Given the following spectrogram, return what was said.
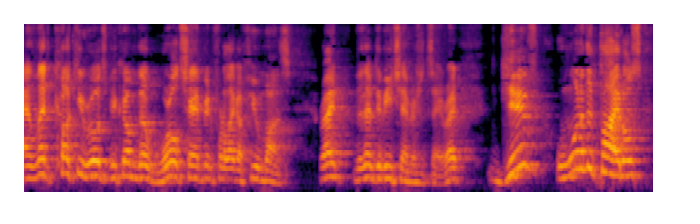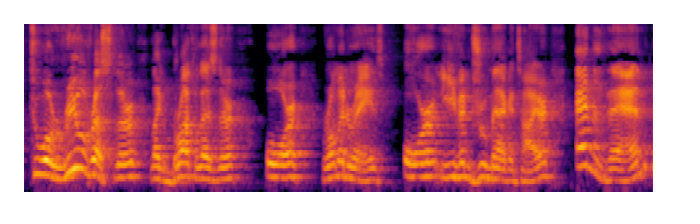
and let Cucky Rhodes become the World Champion for like a few months right? The WWE champion, I should say, right? Give one of the titles to a real wrestler like Brock Lesnar or Roman Reigns or even Drew McIntyre, and then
